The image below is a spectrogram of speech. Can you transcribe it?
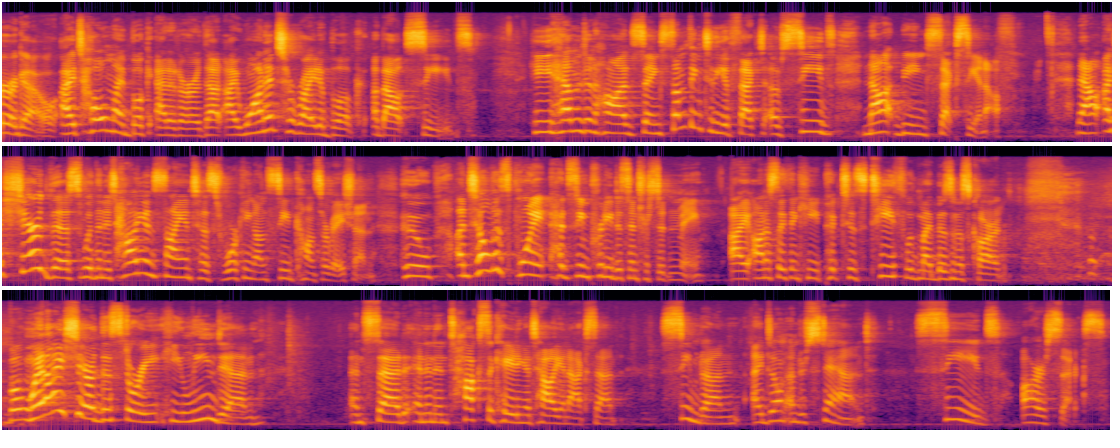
year ago, I told my book editor that I wanted to write a book about seeds. He hemmed and hawed, saying something to the effect of seeds not being sexy enough. Now, I shared this with an Italian scientist working on seed conservation, who, until this point, had seemed pretty disinterested in me. I honestly think he picked his teeth with my business card. but when I shared this story, he leaned in and said in an intoxicating Italian accent, Simran, I don't understand. Seeds are sex.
